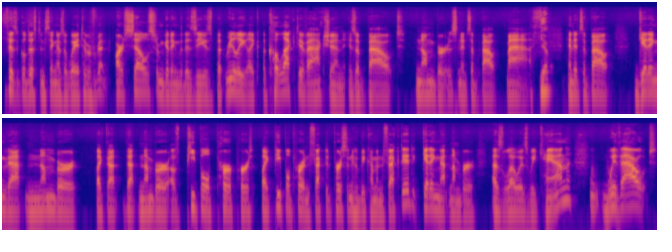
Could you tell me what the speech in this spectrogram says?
physical distancing as a way to prevent ourselves from getting the disease, but really like a collective action is about numbers and it's about math. Yep. And it's about getting that number like that that number of people per per like people per infected person who become infected getting that number as low as we can without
